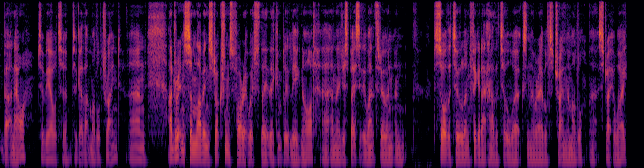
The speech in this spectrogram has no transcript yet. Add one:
about an hour to be able to, to get that model trained. And I'd written some lab instructions for it, which they, they completely ignored. Uh, and they just basically went through and, and, saw the tool and figured out how the tool works, and they were able to train the model uh, straight away.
